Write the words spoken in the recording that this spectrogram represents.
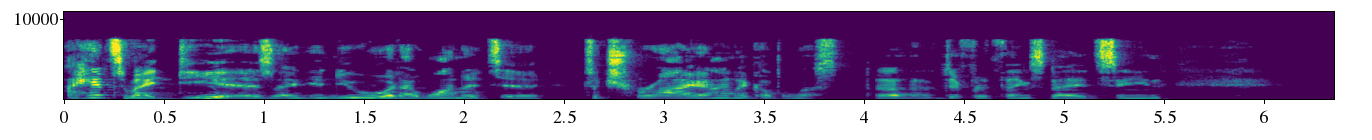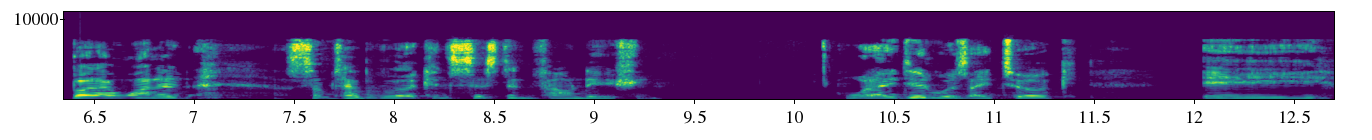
I had some ideas. I knew what I wanted to to try on a couple of uh, different things that I had seen, but I wanted some type of a consistent foundation. What I did was I took a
